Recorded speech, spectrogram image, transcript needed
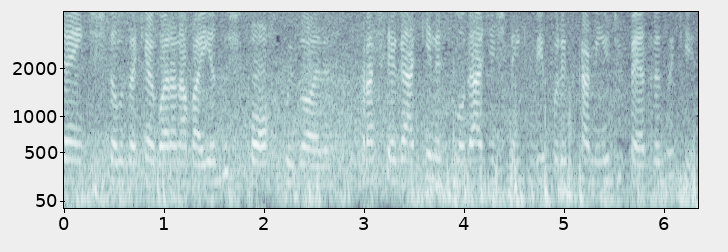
Gente, estamos aqui agora na Baía dos Porcos, olha. Para chegar aqui nesse lugar, a gente tem que vir por esse caminho de pedras aqui.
